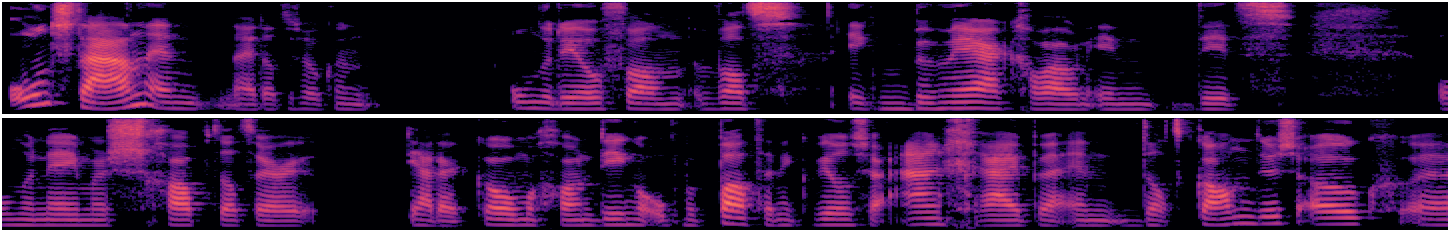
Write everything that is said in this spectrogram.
ontstaan. En nou, dat is ook een onderdeel van wat ik bemerk gewoon in dit ondernemerschap. Dat er, ja, er komen gewoon dingen op mijn pad en ik wil ze aangrijpen. En dat kan dus ook uh,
